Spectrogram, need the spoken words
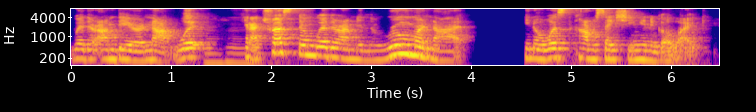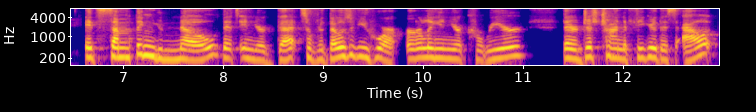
whether I'm there or not? What mm-hmm. can I trust them whether I'm in the room or not? You know, what's the conversation gonna go like? It's something you know that's in your gut. So for those of you who are early in your career, they're just trying to figure this out,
